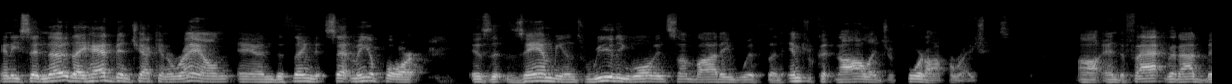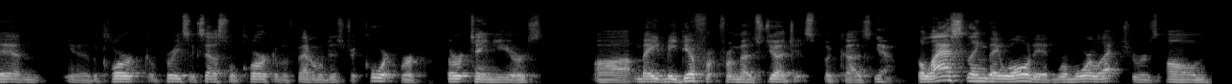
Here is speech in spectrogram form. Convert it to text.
And he said, no, they had been checking around. And the thing that set me apart is that Zambians really wanted somebody with an intricate knowledge of court operations. Uh, and the fact that I'd been, you know, the clerk, a pretty successful clerk of a federal district court for 13 years uh, made me different from most judges because yeah. The last thing they wanted were more lectures on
